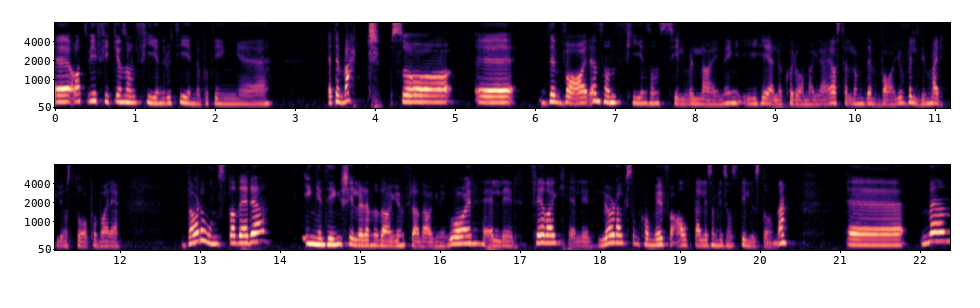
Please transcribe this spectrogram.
Og at vi fikk en sånn fin rutine på ting etter hvert. Så det var en sånn fin sånn silver lining i hele koronagreia, selv om det var jo veldig merkelig å stå på bare Da er det onsdag, dere. Ingenting skiller denne dagen fra dagen i går, eller fredag, eller lørdag som kommer, for alt er liksom litt sånn stillestående. Eh, men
